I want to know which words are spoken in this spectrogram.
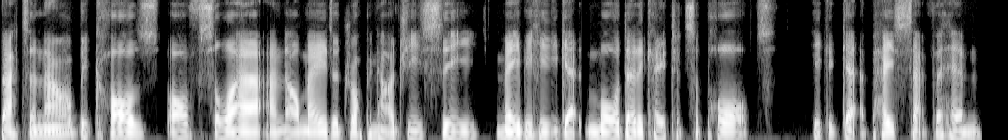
better now because of Soler and Almeida dropping out of GC. Maybe he get more dedicated support. He could get a pace set for him,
